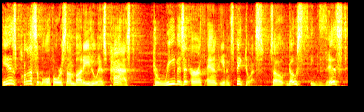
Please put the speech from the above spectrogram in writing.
is possible for somebody who has passed to revisit Earth and even speak to us. So ghosts exist,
